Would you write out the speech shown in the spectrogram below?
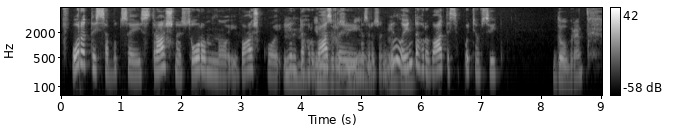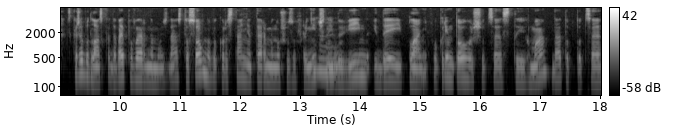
впоратися, бо це і страшно, і соромно, і важко, і. І інтегрувати, незрозуміло. і незрозуміло, і інтегруватися потім в світ. Добре. Скажи, будь ласка, давай повернемось да, стосовно використання терміну шизофренічний Мгм. до війн, ідей, планів. Окрім того, що це стигма, да, тобто це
